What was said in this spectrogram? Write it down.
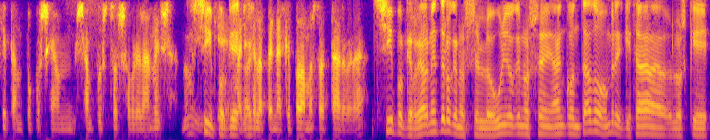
que tampoco se han, se han puesto sobre la mesa, ¿no? Y Sí, que porque merece hay- la pena que podamos tratar, ¿verdad? Sí, porque realmente lo que nos, lo único que nos eh, han contado, hombre, quizá los que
